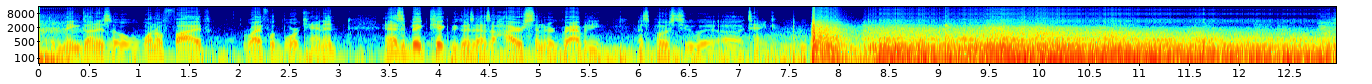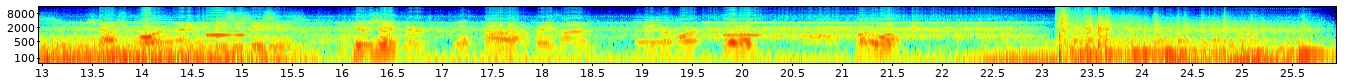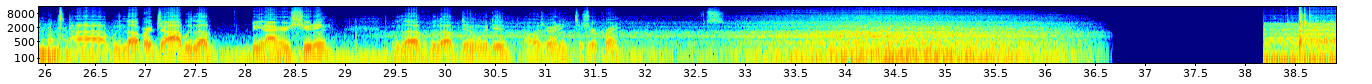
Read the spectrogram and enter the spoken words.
The main gun is a 105 rifled bore cannon and has a big kick because it has a higher center of gravity as opposed to a, a tank. Scouts report, enemy PCC intersector. Yep. Found down the phase line. Engage report. Hold up. Hold up. Uh, we love our job. We love being out here shooting. We love we love doing what we do. Always ready to sure prey.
